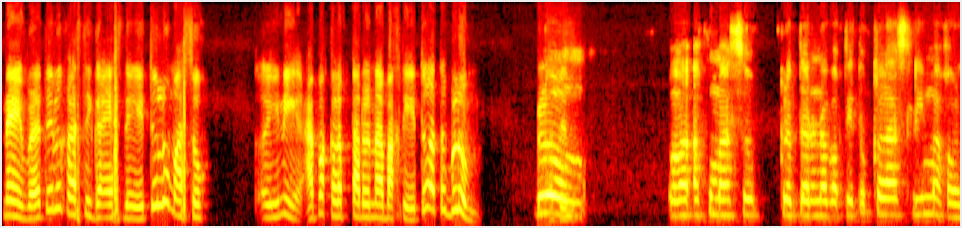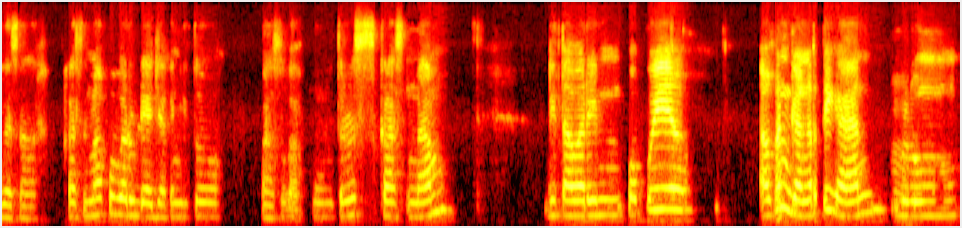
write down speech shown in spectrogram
nih berarti lu kelas 3 SD itu lu masuk eh, ini apa klub Taruna Bakti itu atau belum? Belum. Wah, Aku masuk klub Taruna Bakti itu kelas 5 kalau nggak salah. Kelas 5 aku baru diajakin gitu. Masuk aku. Terus kelas 6 ditawarin Popwil. Aku kan nggak ngerti kan. Belum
